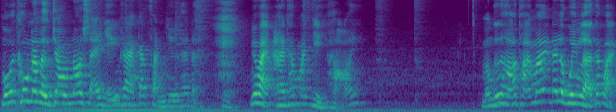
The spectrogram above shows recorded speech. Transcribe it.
Một cái khung năng lượng châu nó sẽ diễn ra các phần như thế này như vậy, ai thắc mắc gì hỏi. Mọi người hỏi thoải mái, đấy là quyền lợi các bạn.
